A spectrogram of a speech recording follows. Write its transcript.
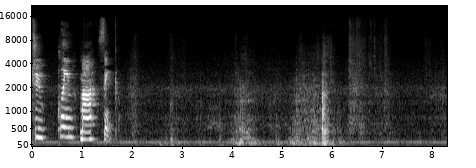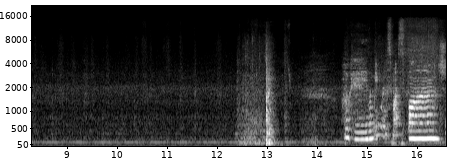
to clean my sink. Okay, let me rinse my sponge.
